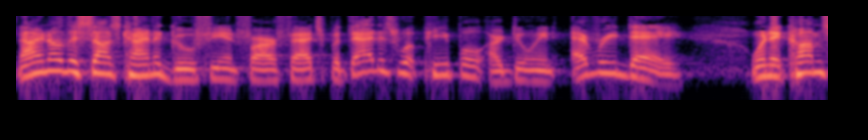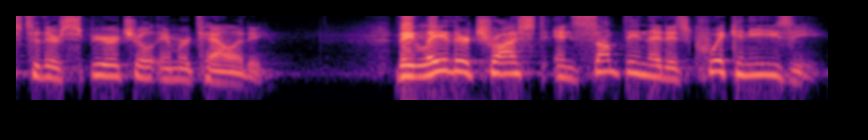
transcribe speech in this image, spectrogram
Now, I know this sounds kind of goofy and far fetched, but that is what people are doing every day when it comes to their spiritual immortality. They lay their trust in something that is quick and easy,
